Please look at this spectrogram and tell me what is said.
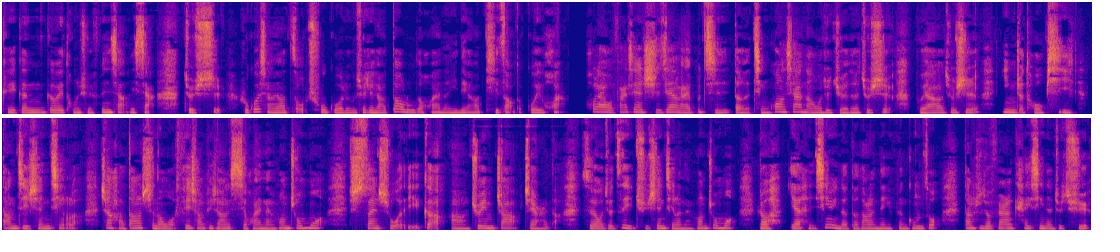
可以跟各位同学分享一下，就是如果想要走出国留学这条道路的话呢，一定要提早的规划。后来我发现时间来不及的情况下呢，我就觉得就是不要就是硬着头皮当即申请了。正好当时呢，我非常非常喜欢南方周末，算是我的一个啊 dream job 这样的，所以我就自己去申请了南方周末，然后也很幸运的得到了那一份工作。当时就非常开心的就去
